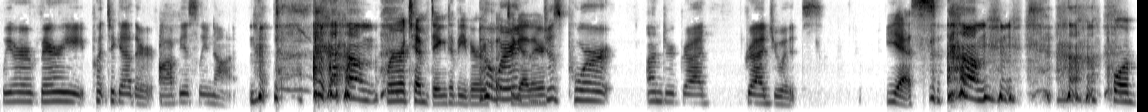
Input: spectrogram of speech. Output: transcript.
We are very put together. Obviously not. um, We're attempting to be very put we're together. just poor undergrad graduates. yes. Um, Poor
